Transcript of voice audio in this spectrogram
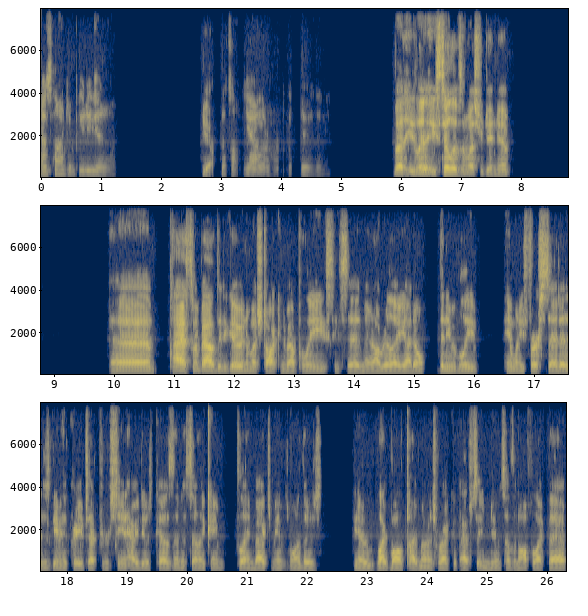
It's Huntington PD and Yeah. that's not. Yeah, they're hard to get to do anything. But he li- he still lives in West Virginia. Um, I asked him about did he go into much talking about police. He said no, not really. I don't didn't even believe him when he first said it. It just gave me the creeps after seeing how he did his cousin. It suddenly came flooding back to me. It was one of those, you know, light bulb type moments where I could absolutely him doing something awful like that.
